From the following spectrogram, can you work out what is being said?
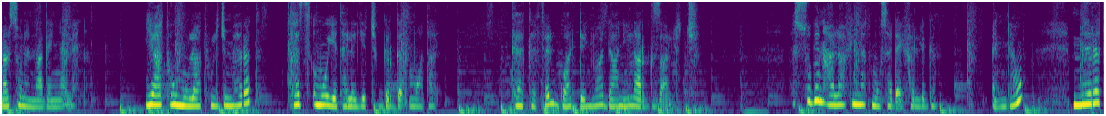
መልሱን እናገኛለን። የአቶ ሙላቱ ልጅ ምህረት ፈጽሞ የተለየ ችግር ገጥሟታል። ከክፍል ጓደኛዋ ዳንኤል አርግዛለች እሱ ግን ኃላፊነት መውሰድ አይፈልግም። እንደውም ምህረት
